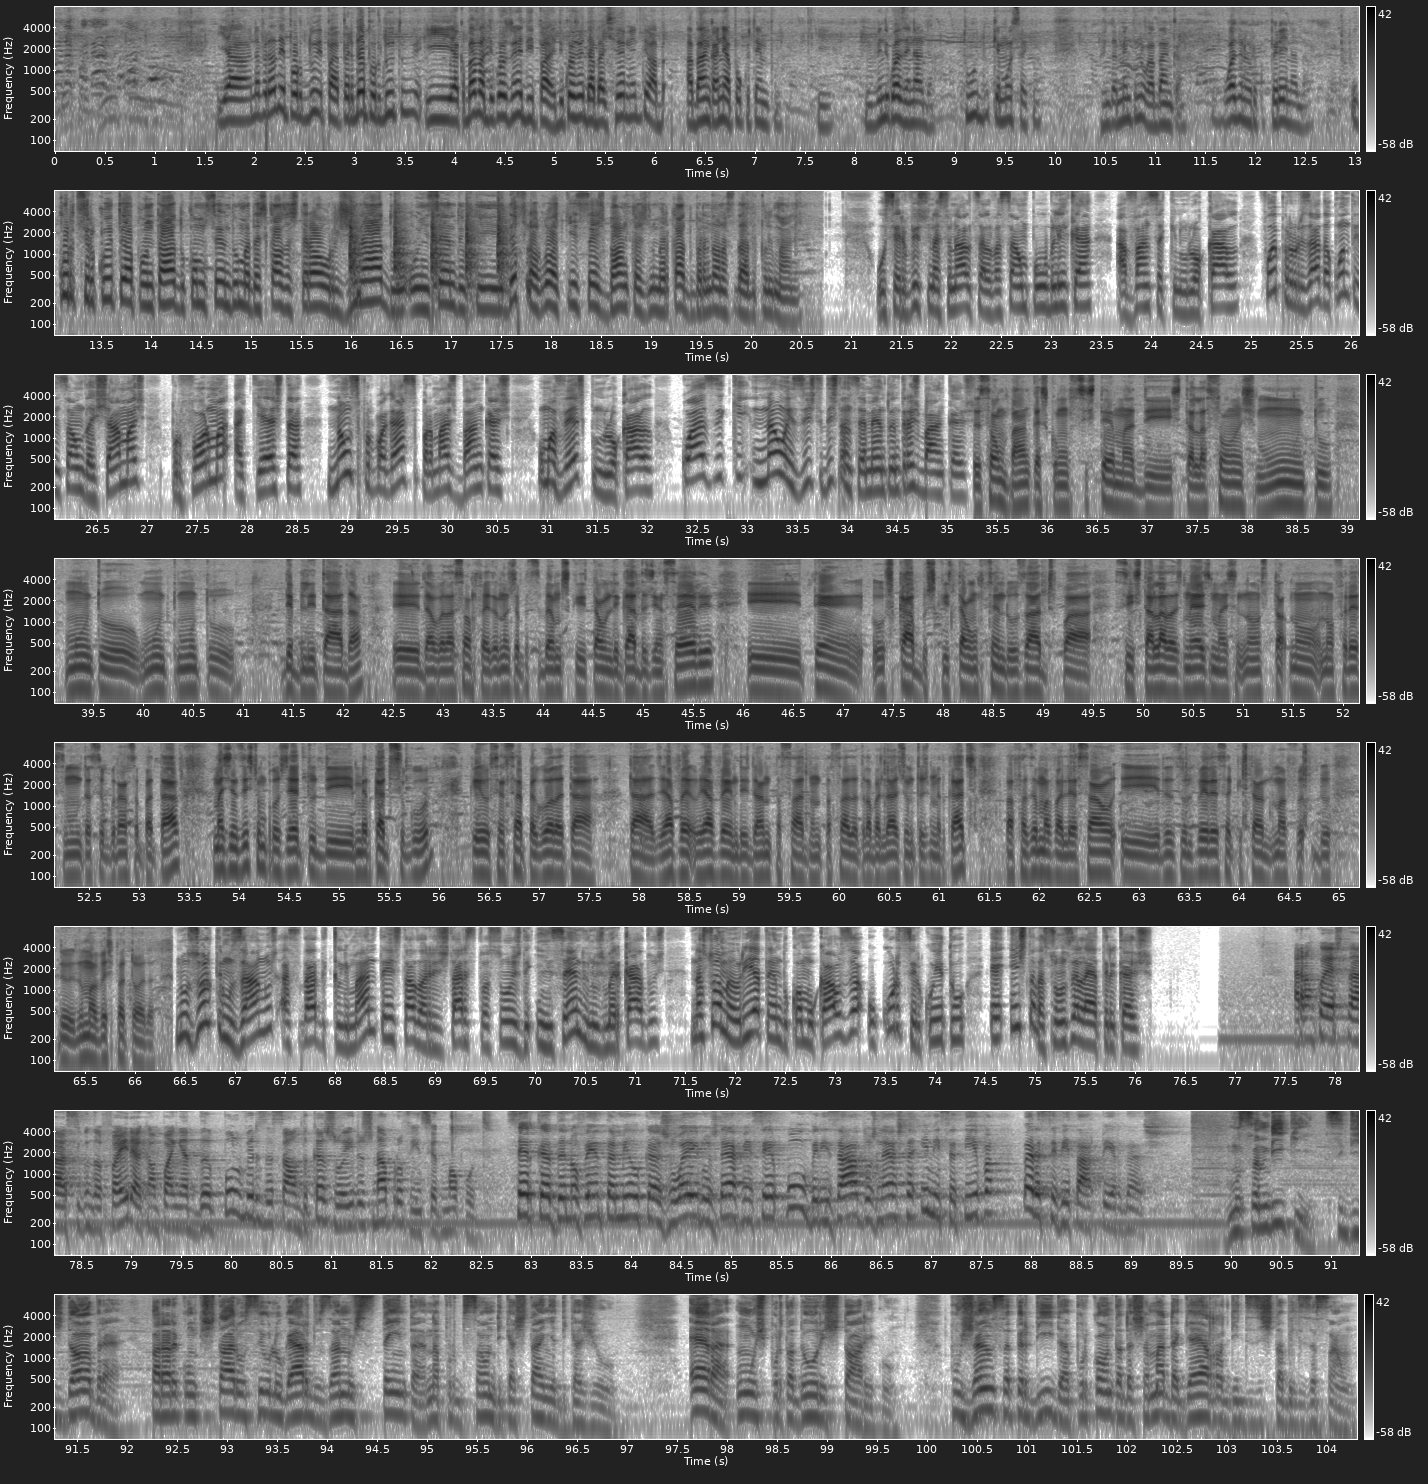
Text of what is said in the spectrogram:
E, a, na verdade, para perder produto e acabava de coisa, né, de, de coisa da abastecer, né, a, a banca né, há pouco tempo. E não vende quase nada. Tudo queimou-se aqui. Juntamente com a banca. Quase não recuperei nada. O curto-circuito é apontado como sendo uma das causas que terá originado o incêndio que deflagrou aqui seis bancas no mercado de Brandão, na cidade de Climane. O Serviço Nacional de Salvação Pública avança que no local foi priorizada a contenção das chamas por forma a que esta não se propagasse para mais bancas, uma vez que no local quase que não existe distanciamento entre as bancas. São bancas com um sistema de instalações muito, muito, muito, muito debilitada e da avaliação feita nós já percebemos que estão ligadas em série e tem os cabos que estão sendo usados para se instalar as mesmas não, está, não, não oferece muita segurança para tal, mas existe um projeto de mercado seguro que o Sensap agora está tá, já, já vem desde o ano passado, ano passado a trabalhar junto aos mercados para fazer uma avaliação e resolver essa questão de uma, de, de uma vez para todas. Nos últimos anos, a cidade de Climane tem estado a registrar situações de incêndio nos mercados, na sua maioria tendo como causa o curto-circuito em instalações elétricas. Arrancou esta segunda-feira a campanha de pulverização de cajueiros na província de Maputo. Cerca de 90 mil cajueiros devem ser pulverizados nesta iniciativa para se evitar perdas. Moçambique se desdobra para reconquistar o seu lugar dos anos 70 na produção de castanha de caju. Era um exportador histórico. Pujança perdida por conta da chamada guerra de desestabilização.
